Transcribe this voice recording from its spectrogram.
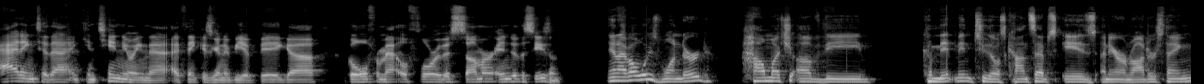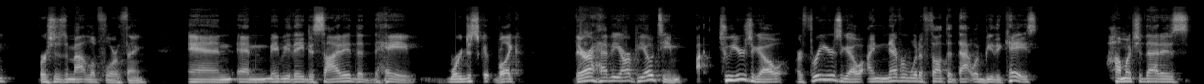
adding to that and continuing that, I think, is going to be a big uh, goal for Matt LaFleur this summer into the season. And I've always wondered how much of the commitment to those concepts is an Aaron Rodgers thing versus a Matt LaFleur thing. And and maybe they decided that hey, we're just we're like they're a heavy RPO team. Two years ago or three years ago, I never would have thought that that would be the case. How much of that is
